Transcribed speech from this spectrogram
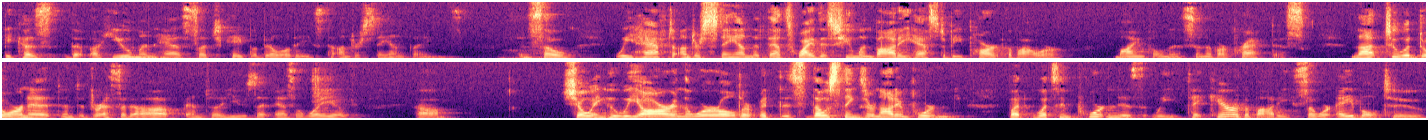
because the, a human has such capabilities to understand things. And so we have to understand that that's why this human body has to be part of our mindfulness and of our practice. Not to adorn it and to dress it up and to use it as a way of um, showing who we are in the world. Or those things are not important. But what's important is that we take care of the body so we're able to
